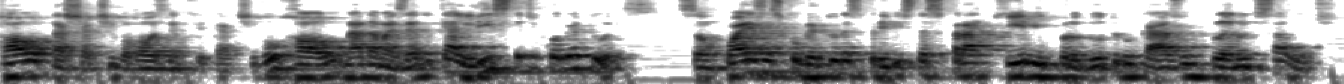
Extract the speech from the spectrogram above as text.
Rol taxativo, rol exemplificativo. O rol nada mais é do que a lista de coberturas. São quais as coberturas previstas para aquele produto, no caso, um plano de saúde.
